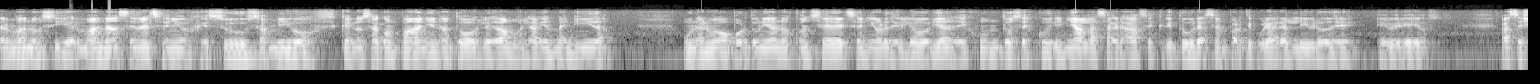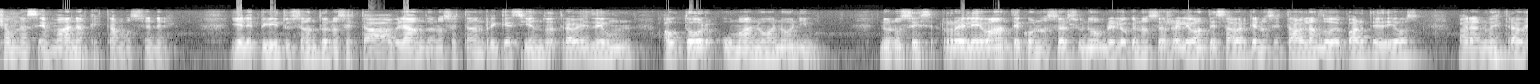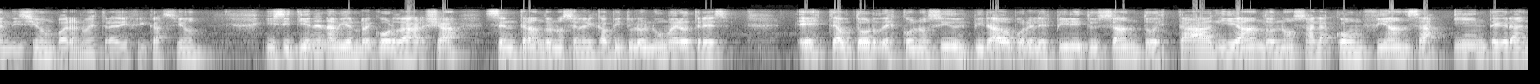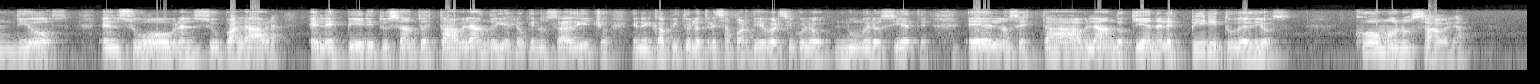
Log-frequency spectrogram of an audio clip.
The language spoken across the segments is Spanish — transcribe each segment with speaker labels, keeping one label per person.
Speaker 1: Hermanos y hermanas en el Señor Jesús, amigos que nos acompañen, a todos le damos la bienvenida. Una nueva oportunidad nos concede el Señor de Gloria de juntos escudriñar las Sagradas Escrituras, en particular el libro de Hebreos. Hace ya unas semanas que estamos en él y el Espíritu Santo nos está hablando, nos está enriqueciendo a través de un autor humano anónimo. No nos es relevante conocer su nombre, lo que nos es relevante es saber que nos está hablando de parte de Dios para nuestra bendición, para nuestra edificación. Y si tienen a bien recordar, ya centrándonos en el capítulo número 3, este autor desconocido, inspirado por el Espíritu Santo, está guiándonos a la confianza íntegra en Dios, en su obra, en su palabra. El Espíritu Santo está hablando y es lo que nos ha dicho en el capítulo 3 a partir del versículo número 7. Él nos está hablando. ¿Quién? El Espíritu de Dios. ¿Cómo nos habla?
